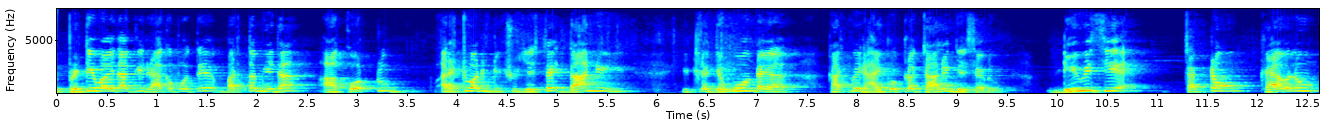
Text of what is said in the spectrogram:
ప్రతి వాయిదాకి రాకపోతే భర్త మీద ఆ కోర్టు అరెస్ట్ వారెంట్ ఇష్యూ చేస్తే దాన్ని ఇట్లా జమ్మూ అండ్ కాశ్మీర్ హైకోర్టులో ఛాలెంజ్ చేశాడు. డీవీసీ చట్టం కేవలం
